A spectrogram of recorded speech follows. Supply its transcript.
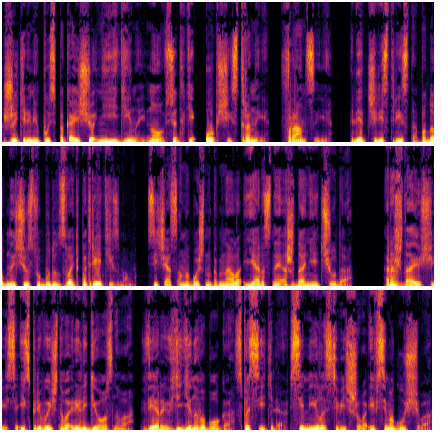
Жителями пусть пока еще не единой, но все-таки общей страны, Франции. Лет через триста подобные чувства будут звать патриотизмом. Сейчас оно больше напоминало яростное ожидание чуда, рождающееся из привычного религиозного, веры в единого Бога, Спасителя, всемилостивейшего и всемогущего,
